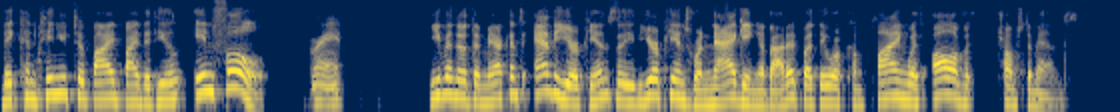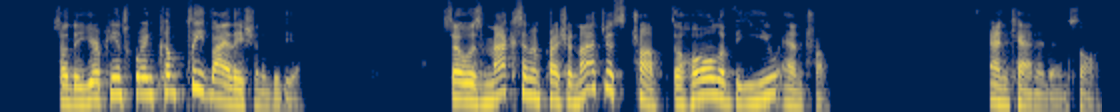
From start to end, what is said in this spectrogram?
they continue to abide by the deal in full. Right. Even though the Americans and the Europeans, the, the Europeans were nagging about it, but they were complying with all of Trump's demands. So the Europeans were in complete violation of the deal. So it was maximum pressure, not just Trump, the whole of the EU and Trump, and Canada, and so on.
